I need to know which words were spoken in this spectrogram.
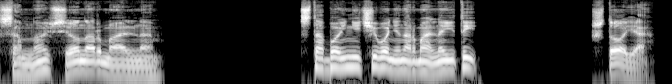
Со мной все нормально. С тобой ничего не нормально, и ты... Что я?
